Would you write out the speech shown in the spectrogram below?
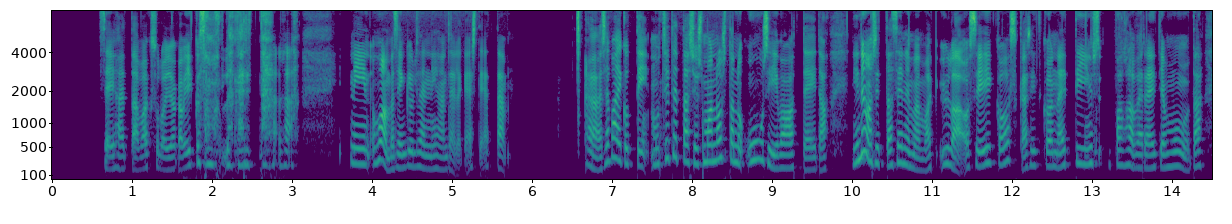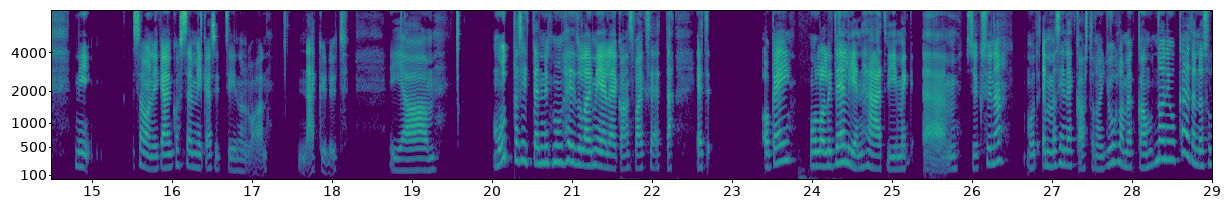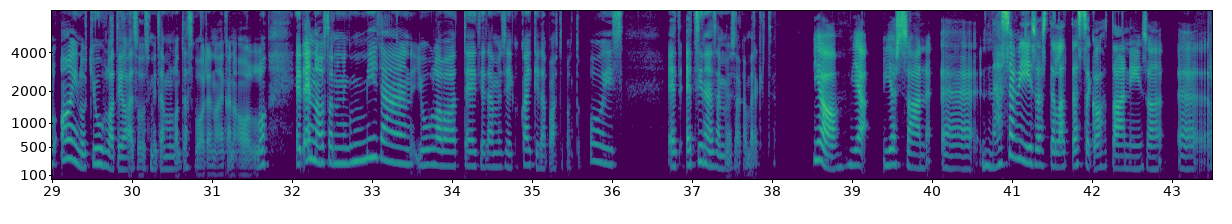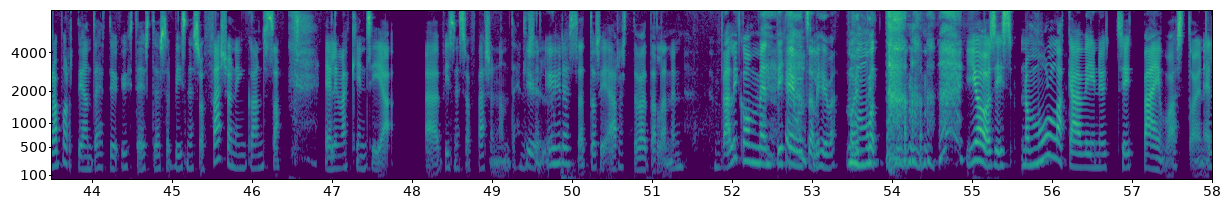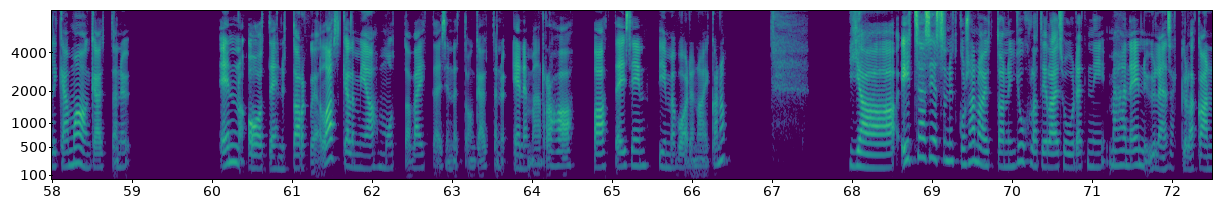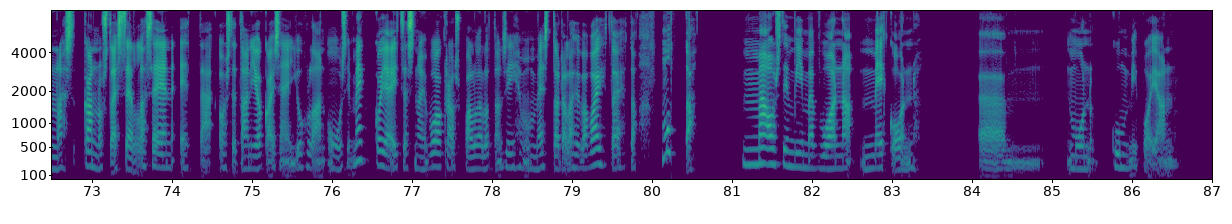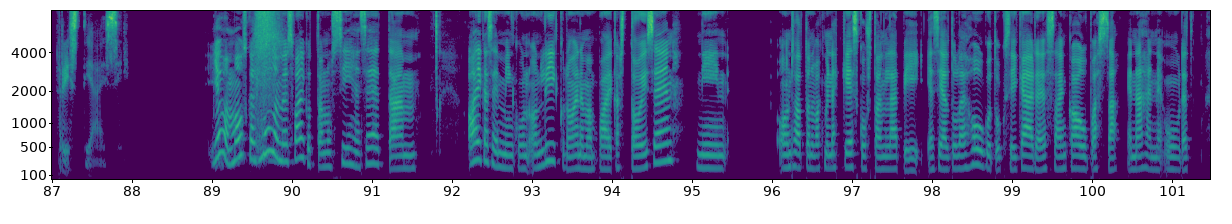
se ei haittaa, vaikka sulla on joka viikko samat lökärit päällä. Niin huomasin kyllä sen ihan selkeästi, että se vaikutti, mutta sitten taas jos mä oon nostanut uusia vaatteita, niin ne on sitten taas enemmän vaikka yläosia, koska sitten kun on näitä Teams-palavereita ja muuta, niin se on ikään kuin se, mikä sitten siinä on vaan näkynyt. Ja, mutta sitten nyt mulla heti tulee mieleen myös vaikka se, että et, okei, okay, mulla oli veljen häät viime äm, syksynä, mutta en mä sinnekään ostanut juhlamekkaa, mutta ne on niinku käytännössä ollut ainut juhlatilaisuus, mitä mulla on tässä vuoden aikana ollut. Et en ole ostanut niinku mitään juhlavaatteita ja tämmöisiä, kun kaikki tapahtumat on pois. Et, et sinänsä myös aika merkittävä. Joo, ja jos saan äh, näsäviisastella tässä kohtaa, niin se on, äh, raportti on tehty yhteistyössä Business of Fashionin kanssa, eli McKinsey ja äh, Business of Fashion on tehnyt Kyllä. sen yhdessä. Tosi ärsyttävä tällainen välikommentti. Ei, mutta se oli hyvä. mutta, joo, siis no mulla kävi nyt sit päinvastoin. Eli mä oon käyttänyt, en oo tehnyt tarkoja laskelmia, mutta väittäisin, että on käyttänyt enemmän rahaa vaatteisiin viime vuoden aikana. Ja itse asiassa nyt kun sanoit tuon juhlatilaisuudet, niin mähän en yleensä kyllä kannas, kannustaisi sellaiseen, että ostetaan jokaiseen juhlaan uusi mekko. Ja itse asiassa noin vuokrauspalvelut on siihen mun mielestä todella hyvä vaihtoehto. Mutta mä ostin viime vuonna mekon äm, mun kummipojan ristiäisiin. Joo, mä uskon, että mulla on myös vaikuttanut siihen se, että aikaisemmin kun on liikkunut enemmän paikasta toiseen, niin on saattanut vaikka mennä keskustan läpi ja siellä tulee houkutuksia käydä jossain kaupassa ja nähdä ne uudet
